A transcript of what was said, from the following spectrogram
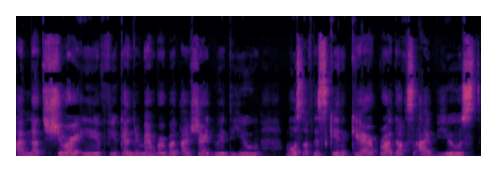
I'm not sure if you can remember, but I've shared with you most of the skincare products I've used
